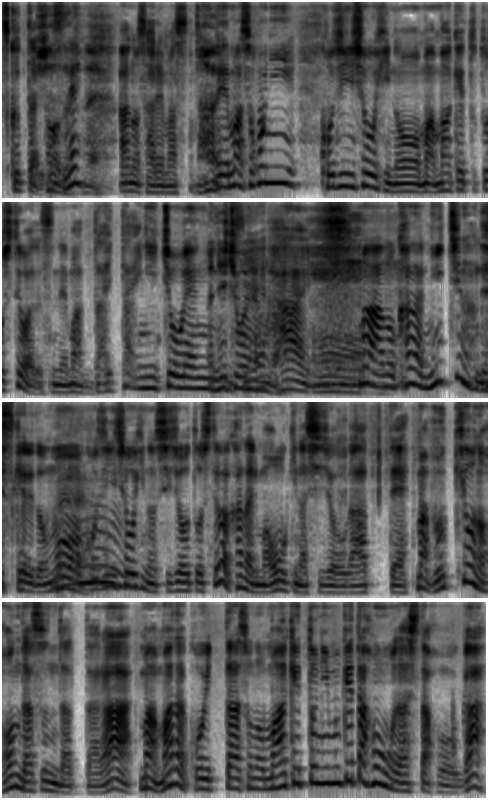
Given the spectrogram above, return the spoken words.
作ったりですね、すね。あの、されますと。はい、で、まあ、そこに個人消費の、まあ、マーケットとしてはですね、まあ、大体2兆円ですね。2兆円はい。まあ、あの、かなりニッチなんですけれども、個人消費の市場としてはかなり、まあ、大きな市場があって、まあ、仏教の本出すんだったら、まあ、まだこういった、その、マーケットに向けた本を出した方が、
